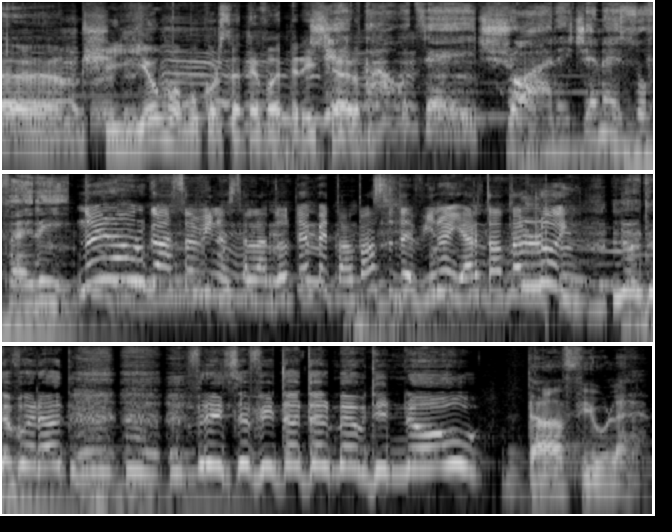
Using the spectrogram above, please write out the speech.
Uh, și eu mă bucur să te văd, Richard. cauți aici, șoarece, ne-ai suferit Noi l-am rugat să vină să-l adopte pe tata să devină iar tatăl lui E adevărat? Vrei să fii tatăl meu din nou? Da, fiule,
